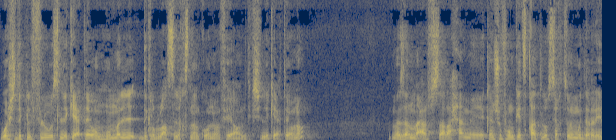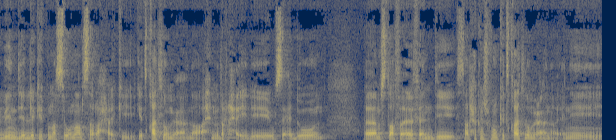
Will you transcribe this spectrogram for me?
واش ديك الفلوس اللي كيعطيوهم هما ديك البلاصة اللي خصنا نكونوا فيها ولا داكشي اللي كيعطيونا. مازال ما عرفتش صراحة mais كنشوفهم كيتقاتلوا. surtout المدربين ديال l'équipe nationale صراحة كيتقاتلوا معنا أحمد الرحيلي وسعدون. مصطفى أفندي. صراحة كنشوفهم كيتقاتلوا معنا يعني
